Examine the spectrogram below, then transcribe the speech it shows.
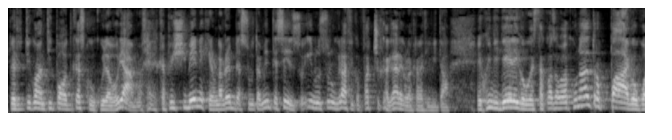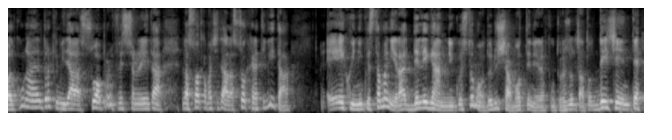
per tutti quanti i podcast con cui lavoriamo. Cioè, capisci bene che non avrebbe assolutamente senso. Io non sono un grafico, faccio cagare con la creatività e quindi delego questa cosa a qualcun altro, pago qualcun altro che mi dà la sua professionalità, la sua capacità la sua creatività e quindi in questa maniera, delegando in questo modo, riusciamo a ottenere appunto un risultato decente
